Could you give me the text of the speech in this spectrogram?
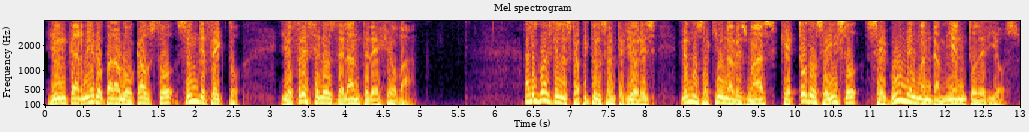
y un carnero para holocausto sin defecto, y ofrécelos delante de Jehová. Al igual que en los capítulos anteriores, vemos aquí una vez más que todo se hizo según el mandamiento de Dios.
